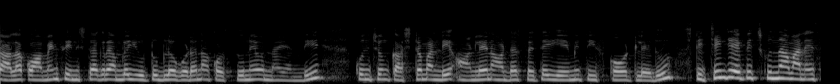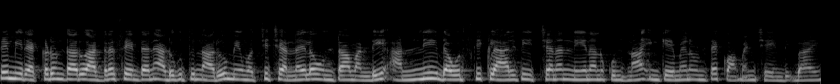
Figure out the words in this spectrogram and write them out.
చాలా కామెంట్స్ ఇన్స్టాగ్రామ్లో యూట్యూబ్లో కూడా నాకు వస్తూనే ఉన్నాయండి. కొంచెం కష్టం అండి ఆన్లైన్ ఆర్డర్స్ అయితే ఏమీ తీసుకోవట్లేదు. స్టిచ్చింగ్ చేయించుకుందాం అనేసి మీరు ఎక్కడుంటారు? అడ్రస్ ఏంటని అడుగుతున్నారు. మేము వచ్చి చెన్నైలో ఉంటామండి. అన్ని డౌట్స్కి క్లారిటీ ఇచ్చానని నేను అనుకుంటున్నా. ఇంకేమైనా ఉంటే కామెంట్ చేయండి. బాయ్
